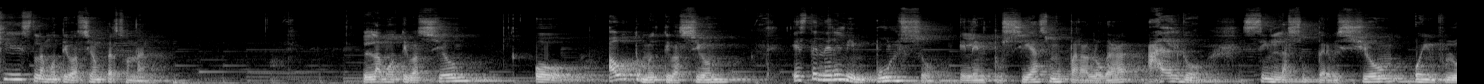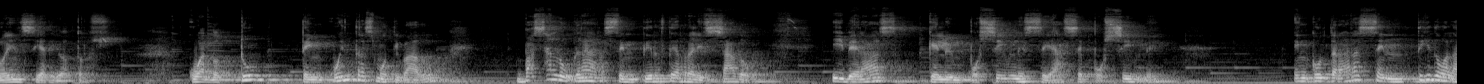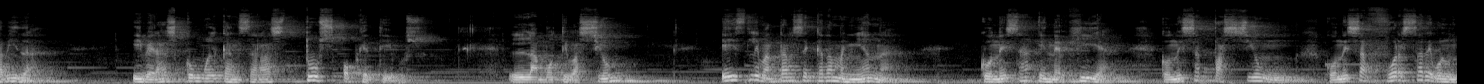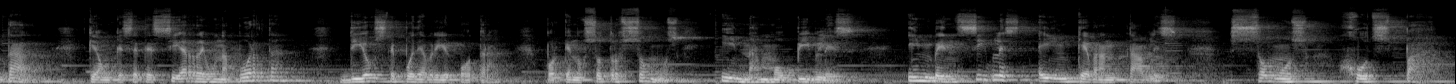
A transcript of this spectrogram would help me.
¿Qué es la motivación personal? La motivación o automotivación es tener el impulso, el entusiasmo para lograr algo sin la supervisión o influencia de otros. Cuando tú te encuentras motivado, vas a lograr sentirte realizado y verás que lo imposible se hace posible. Encontrarás sentido a la vida y verás cómo alcanzarás tus objetivos. La motivación es levantarse cada mañana con esa energía, con esa pasión, con esa fuerza de voluntad, que aunque se te cierre una puerta, Dios te puede abrir otra, porque nosotros somos inamovibles, invencibles e inquebrantables. Somos Jotzpah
